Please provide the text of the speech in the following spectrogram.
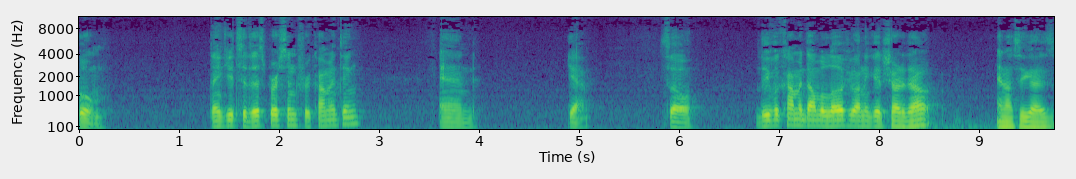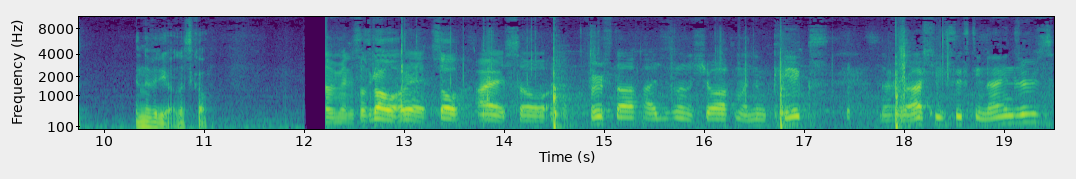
boom. Thank you to this person for commenting, and yeah. So leave a comment down below if you wanna get shouted out, and I'll see you guys in the video. Let's go. Seven minutes. Let's go. Okay. So Alright, so first off, I just want to show off my new kicks, the Hirashi 69ers.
